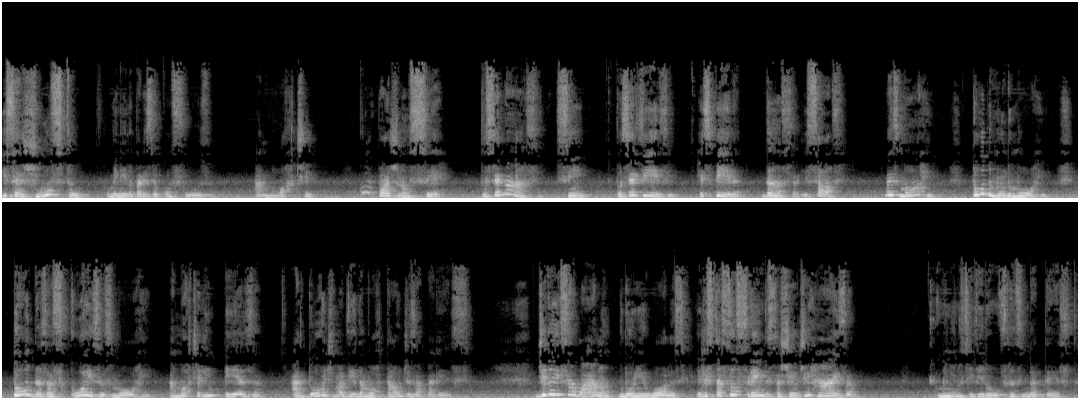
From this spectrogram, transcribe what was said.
Isso é justo? O menino pareceu confuso. A morte? Como pode não ser? Você nasce, sim. Você vive, respira, dança e sofre. Mas morre. Todo mundo morre. Todas as coisas morrem. A morte é limpeza. A dor de uma vida mortal desaparece. Diga isso ao Alan, grunhiu Wallace. Ele está sofrendo, está cheio de raiva. O menino se virou, franzindo a testa,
